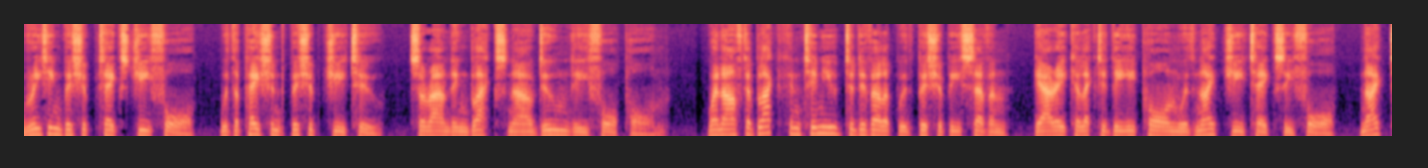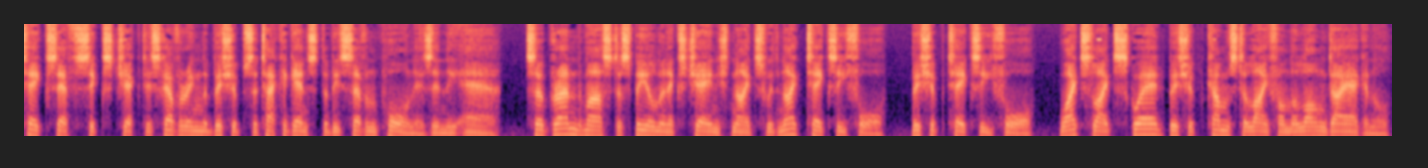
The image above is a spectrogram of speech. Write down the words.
greeting bishop takes g4, with the patient bishop g2, surrounding black's now doomed e4 pawn. When after black continued to develop with bishop e7, Gary collected the e-pawn with knight g takes e4, knight takes f6 check discovering the bishop's attack against the b7 pawn is in the air, so Grandmaster Speelman exchanged knights with knight takes e4, bishop takes e4, white's light squared bishop comes to life on the long diagonal,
